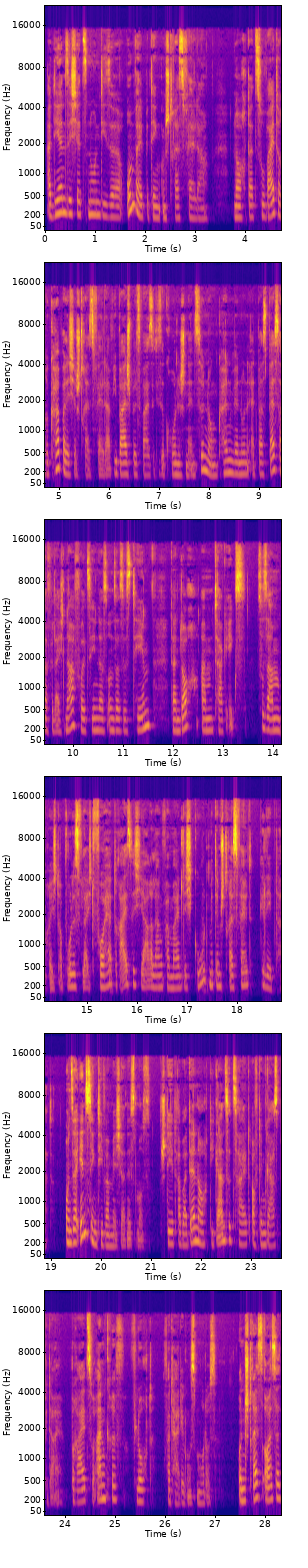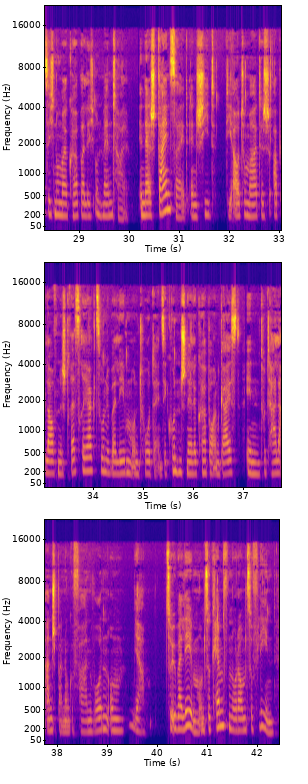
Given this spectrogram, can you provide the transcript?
Addieren sich jetzt nun diese umweltbedingten Stressfelder noch dazu weitere körperliche Stressfelder, wie beispielsweise diese chronischen Entzündungen, können wir nun etwas besser vielleicht nachvollziehen, dass unser System dann doch am Tag X zusammenbricht, obwohl es vielleicht vorher 30 Jahre lang vermeintlich gut mit dem Stressfeld gelebt hat. Unser instinktiver Mechanismus steht aber dennoch die ganze Zeit auf dem Gaspedal, bereit zu Angriff, Flucht, Verteidigungsmodus. Und Stress äußert sich nun mal körperlich und mental. In der Steinzeit entschied die automatisch ablaufende Stressreaktion über Leben und Tod, da in Sekundenschnelle Körper und Geist in totale Anspannung gefahren wurden, um ja, zu überleben, um zu kämpfen oder um zu fliehen.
